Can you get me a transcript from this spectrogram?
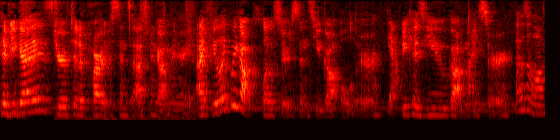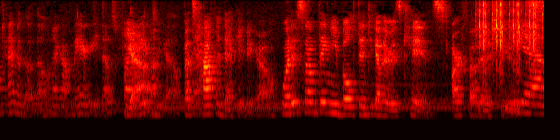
Have you guys drifted apart since Aspen got married? I feel like we got closer since you got older. Yeah. Because you got nicer. That was a long time ago though when I got married. That was five yeah. years ago. That's Yeah. half a decade ago. What is something you both did together as kids? Our photo shoots Yeah.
